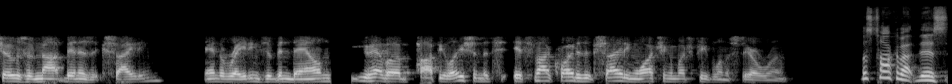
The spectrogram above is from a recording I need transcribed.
shows have not been as exciting, and the ratings have been down. You have a population that's it's not quite as exciting watching a bunch of people in a sterile room. Let's talk about this,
